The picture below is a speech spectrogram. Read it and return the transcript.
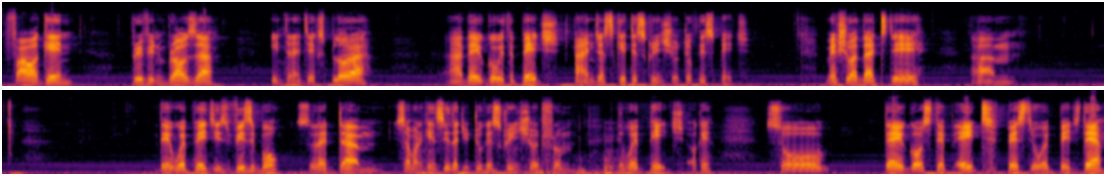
file again preview browser internet explorer. Uh, there you go with the page and just get a screenshot of this page. Make sure that the um, the web page is visible so that um, someone can see that you took a screenshot from the web page okay? So there you go step 8 paste your web page there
